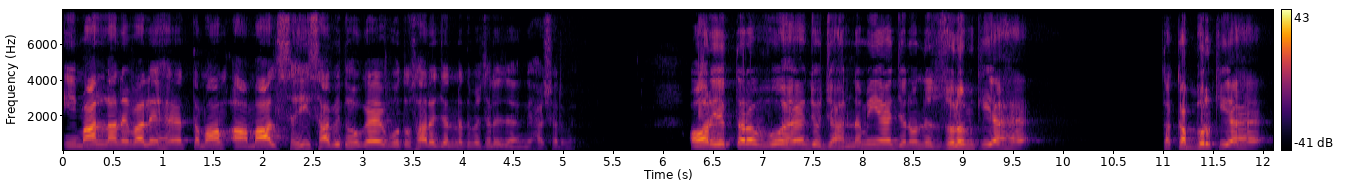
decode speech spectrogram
ایمان لانے والے ہیں، تمام اعمال صحیح ثابت ہو گئے، وہ تو سارے جنت میں چلے جائیں گے، حشر میں۔ اور ایک طرف وہ ہیں جو جہنمی ہیں، جنہوں نے ظلم کیا ہے، تکبر کیا ہے،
